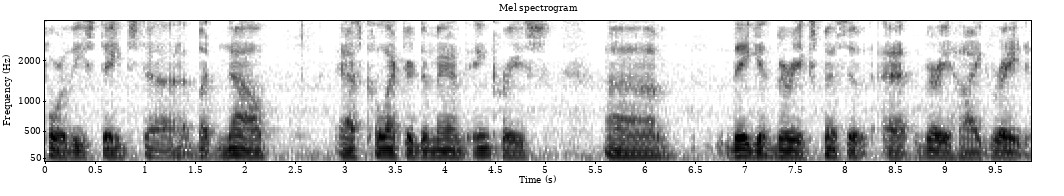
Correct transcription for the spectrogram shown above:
for these dates. Uh, but now, as collector demand increase, uh, they get very expensive at very high grade.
